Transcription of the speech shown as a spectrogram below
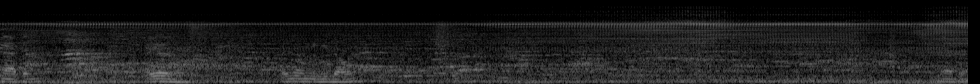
Natin. Ayun. Ayun yung ilaw. Natin.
